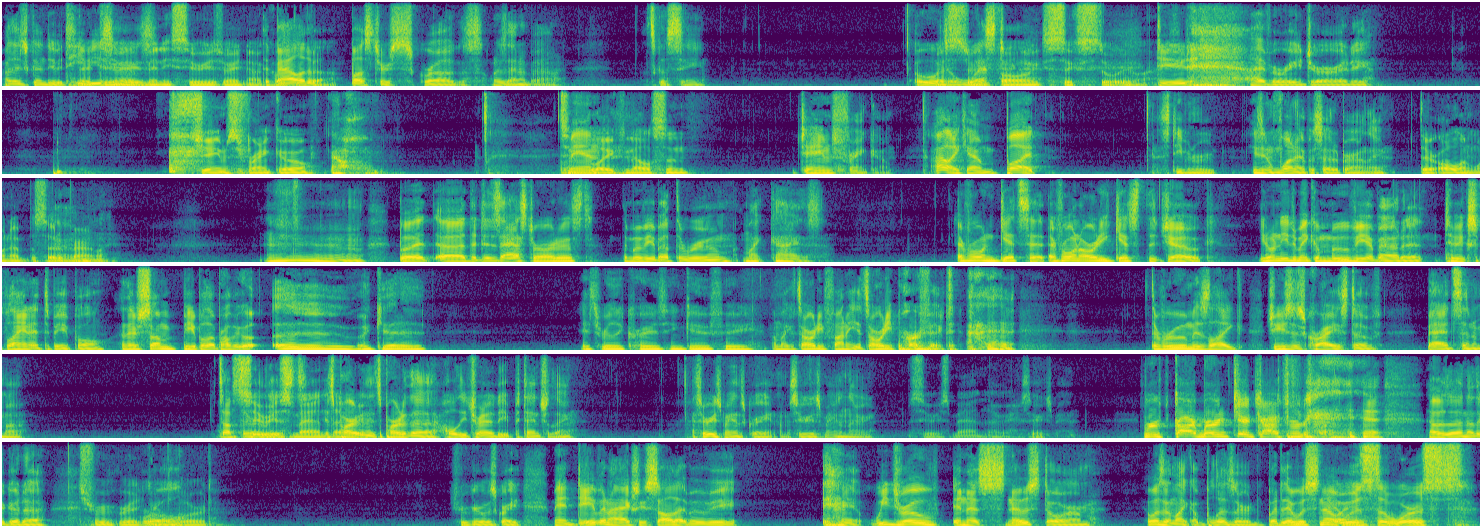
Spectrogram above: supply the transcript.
Are they just going to do a They're TV doing series? a mini series right now. the Ballad The of Buster Scruggs. What is that about? Let's go see. Oh, it's a Western western. following six storyline. Dude, I have a rager already. James Franco, Oh, Tim Man. Blake Nelson. James Franco. I like him, but Stephen Root. He's in one episode apparently. They're all in one episode Um, apparently. Mm. But uh, the Disaster Artist, the movie about the room. I'm like, guys, everyone gets it. Everyone already gets the joke. You don't need to make a movie about it to explain it to people. And there's some people that probably go, "Oh, I get it." It's really crazy and goofy. I'm like, it's already funny. It's already perfect. the room is like Jesus Christ of bad cinema. It's up there. Serious man, It's part. It's part of the Holy Trinity potentially. Serious man's great. I'm a serious man, Larry. Serious man, Larry. Serious man. Ruth Garburn. that was another good. Uh, True grit, good Roll. lord. True Grit was great. Man, Dave and I actually saw that movie. we drove in a snowstorm. It wasn't like a blizzard, but it was snow. It was the worst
